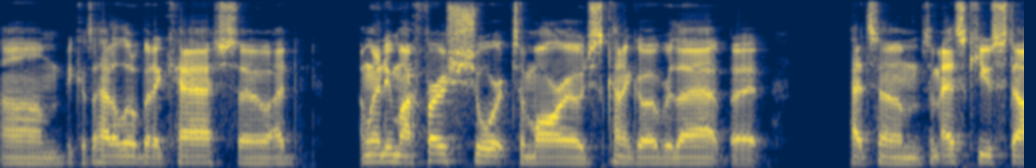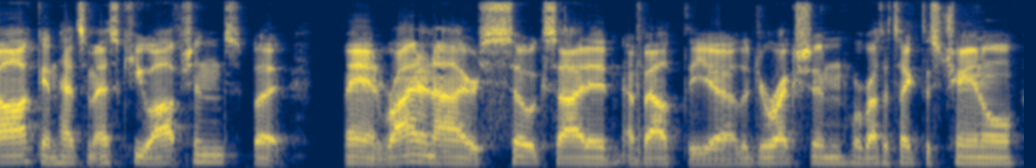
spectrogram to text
um, because I had a little bit of cash, so I I'm gonna do my first short tomorrow. Just kind of go over that, but had some some SQ stock and had some SQ options. But man, Ryan and I are so excited about the uh, the direction we're about to take this channel.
